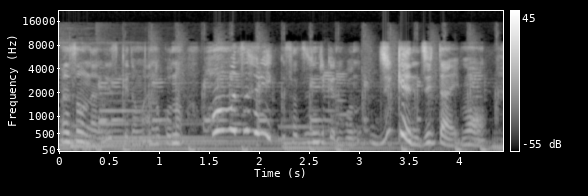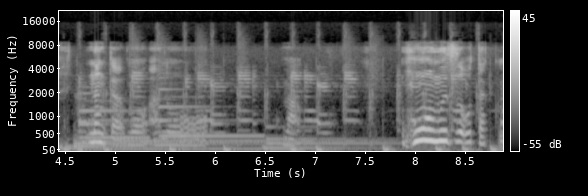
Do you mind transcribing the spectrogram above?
まあ、そうなんですけどもあのこのホームズフリーク殺人事件のこの事件自体もなんかもうあのホームズオタク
